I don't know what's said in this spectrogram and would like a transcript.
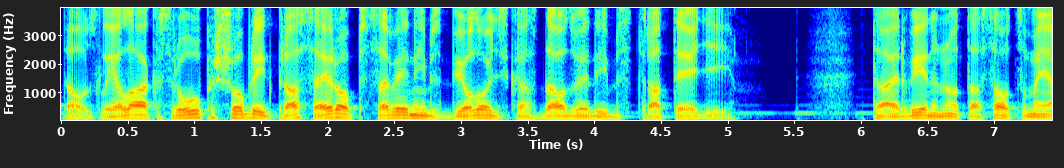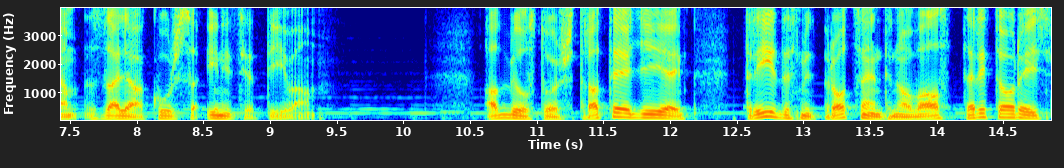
Daudz lielākas rūpes šobrīd prasa Eiropas Savienības bioloģiskās daudzveidības stratēģija. Tā ir viena no tā saucamajām zaļā kursa iniciatīvām. Atbilstoši stratēģijai, 30% no valsts teritorijas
